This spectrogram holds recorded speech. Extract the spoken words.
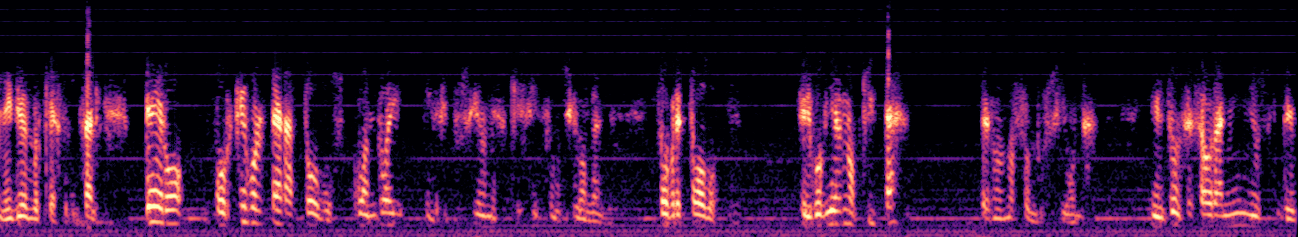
ni Dios lo que hace, sale. Pero ¿por qué golpear a todos cuando hay que sí funcionan? Sobre todo, el gobierno quita, pero no soluciona. Entonces ahora niños de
